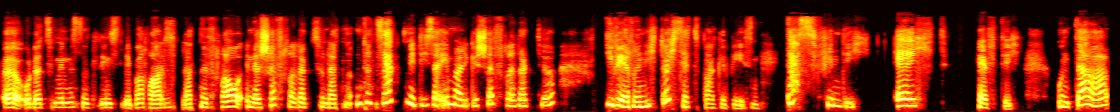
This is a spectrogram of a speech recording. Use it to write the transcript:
äh, oder zumindest ein linksliberales Blatt eine Frau in der Chefredaktion hatten. Und dann sagt mir dieser ehemalige Chefredakteur, die wäre nicht durchsetzbar gewesen. Das finde ich echt heftig. Und da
